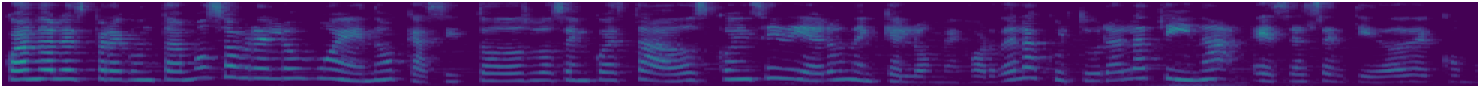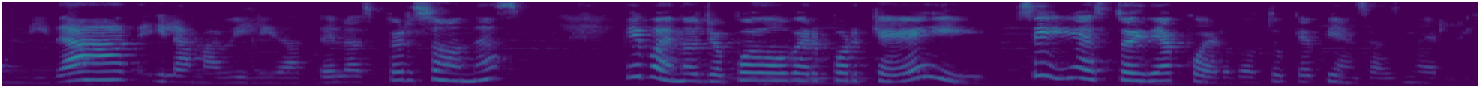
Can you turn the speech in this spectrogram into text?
Cuando les preguntamos sobre lo bueno, casi todos los encuestados coincidieron en que lo mejor de la cultura latina es el sentido de comunidad y la amabilidad de las personas. Y bueno, yo puedo ver por qué y sí, estoy de acuerdo. ¿Tú qué piensas, Merly?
